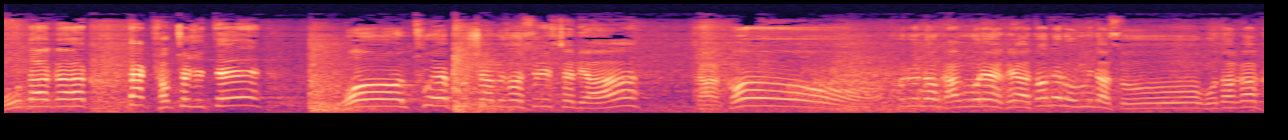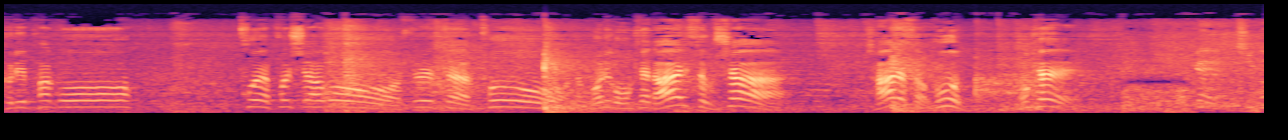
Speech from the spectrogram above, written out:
오다가 딱 겹쳐질 때 원, 투에 푸시하면서 3 스텝이야. 자, 고! 흐르는 강물에 그냥 떠내려 옵니다. 쑥 오다가 그립하고 투에 푸시하고 3 스텝, 투. 버리고 오케이. 나이스 굿샷. 잘했어 굿. 오케이. 오케이. 지금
